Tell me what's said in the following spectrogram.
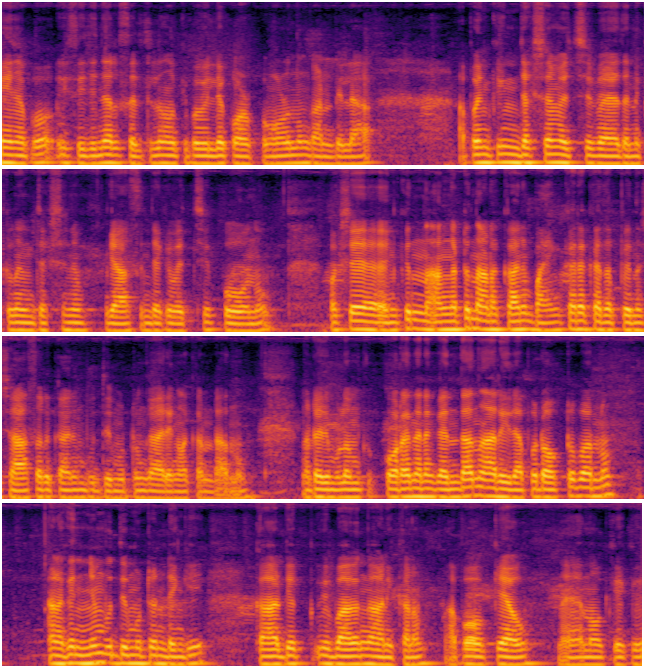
കഴിഞ്ഞപ്പോൾ ഇ സി ജിന്റെ റിസൾട്ടിൽ നോക്കിയപ്പോൾ വലിയ കുഴപ്പങ്ങളൊന്നും കണ്ടില്ല. അപ്പോൾ എനിക്ക് ഇഞ്ചക്ഷൻ വെച്ച് വേദനക്കുള്ള ഇഞ്ചക്ഷനും ഗ്യാസിന്റെ ഒക്കെ വെച്ച് പോന്നു. പക്ഷേ എനിക്ക് അങ്ങോട്ട് നടക്കാനും ഭയങ്കര കിതപ്പായിരുന്നു. ശ്വാസം എടുക്കാനും ബുദ്ധിമുട്ടും കാര്യങ്ങളൊക്കെ ഉണ്ടായിരുന്നു. എന്നിട്ട് വരുമ്പോൾ നമുക്ക് കുറേ നേരം എന്താണെന്ന് അറിയില്ല. അപ്പോൾ ഡോക്ടർ പറഞ്ഞു എനിക്ക് ഇനിയും ബുദ്ധിമുട്ടുണ്ടെങ്കിൽ കാർഡിയോ വിഭാഗം കാണിക്കണം. അപ്പോൾ ഓക്കെ ആവും. നോക്കിയേക്ക്.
